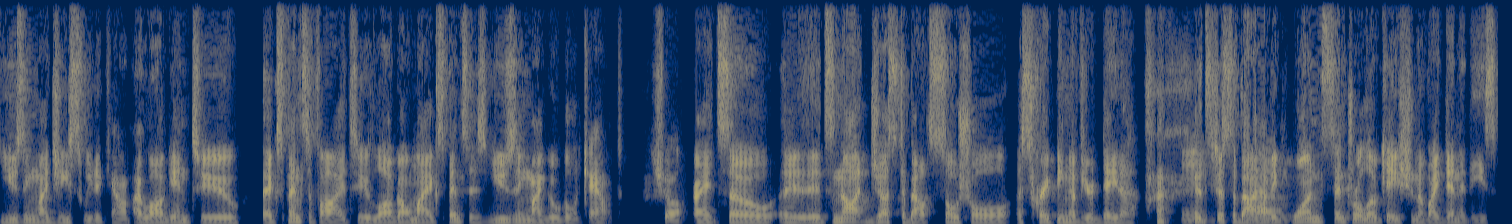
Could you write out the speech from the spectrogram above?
using my G Suite account. I log into Expensify to log all my expenses using my Google account Sure. right? So it's not just about social uh, scraping of your data. it's just about Yeah. having one central location of identities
